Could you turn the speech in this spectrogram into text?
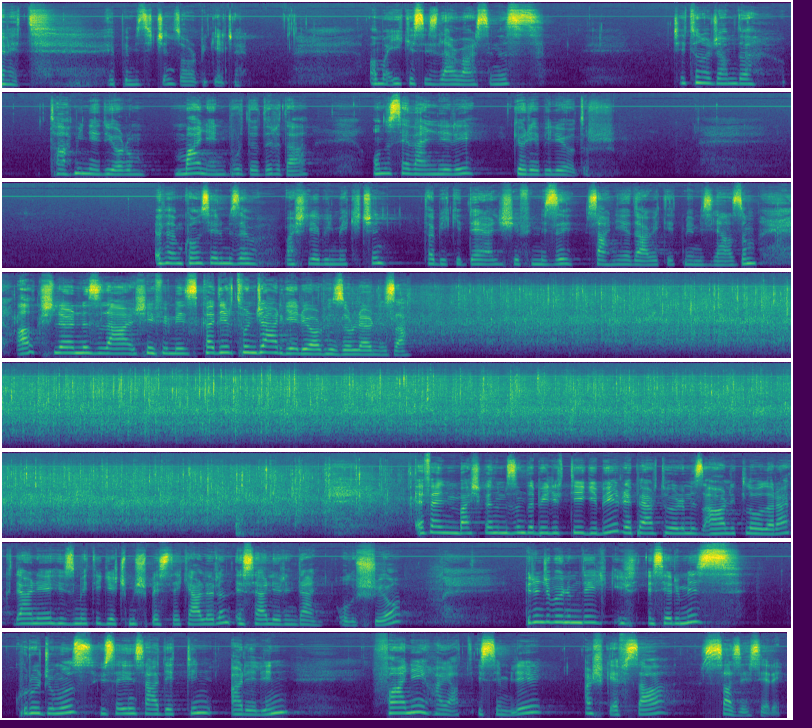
Evet, hepimiz için zor bir gece. Ama iyi ki sizler varsınız. Çetin Hocam da tahmin ediyorum manen buradadır da onu sevenleri görebiliyordur. Efendim konserimize başlayabilmek için tabii ki değerli şefimizi sahneye davet etmemiz lazım. Alkışlarınızla şefimiz Kadir Tuncer geliyor huzurlarınıza. Efendim başkanımızın da belirttiği gibi repertuarımız ağırlıklı olarak derneğe hizmeti geçmiş bestekarların eserlerinden oluşuyor. Birinci bölümde ilk eserimiz kurucumuz Hüseyin Saadettin Arel'in Fani Hayat isimli Aşk Efsa saz eseri.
